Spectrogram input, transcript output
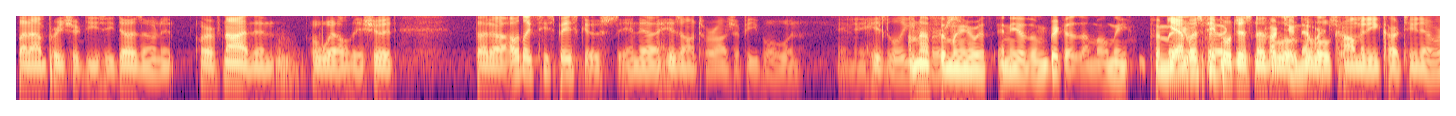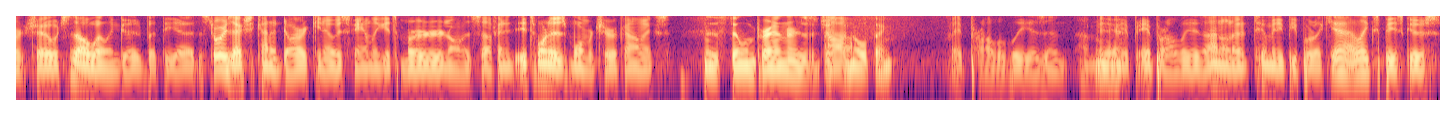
but I'm pretty sure DC does own it. Or if not, then oh well, they should. But uh, I would like to see Space Ghost and uh, his entourage of people and, and his little. I'm not familiar with any of them because I'm only familiar. Yeah, with most the people just know the little, the little comedy Cartoon Network show, which is all well and good. But the uh, the story's actually kind of dark. You know, his family gets murdered and all that stuff, and it, it's one of those more mature comics. Is it still in print or is it just an Ah. old thing? It probably isn't. I mean, Yeah. it, it probably is. I don't know. Too many people are like, yeah, I like Space Ghost.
